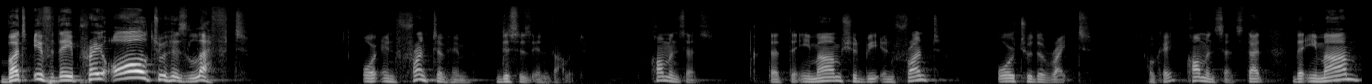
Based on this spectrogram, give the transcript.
But if they pray all to his left or in front of him, this is invalid. Common sense that the imam should be in front or to the right. Okay? Common sense that the imam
